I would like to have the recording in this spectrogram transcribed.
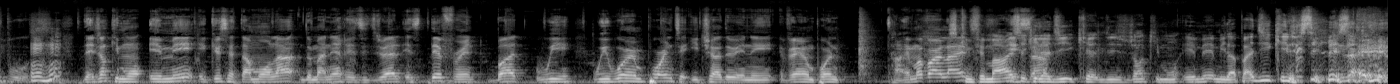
people. Des gens qui m'ont aimé et que cet amour-là, de manière résiduelle, is different, but we, we were important to each other in a very important time of our lives. Ce qui me fait marrer, Et c'est ça- qu'il a dit qu'il y a des gens qui m'ont aimé, mais il a pas dit qu'il les a aimés.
